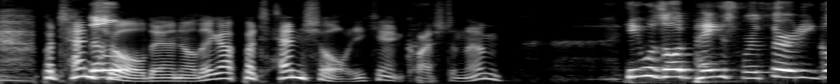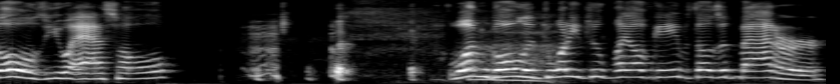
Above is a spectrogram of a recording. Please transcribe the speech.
potential, Daniel. They got potential. You can't question them. He was on pace for 30 goals, you asshole. One goal in ah. 22 playoff games doesn't matter.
